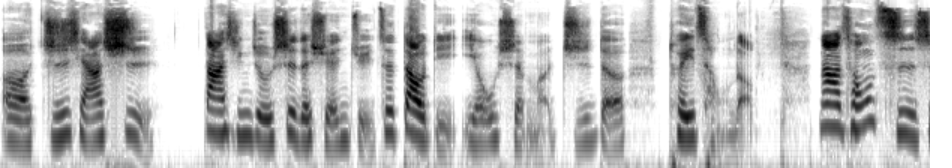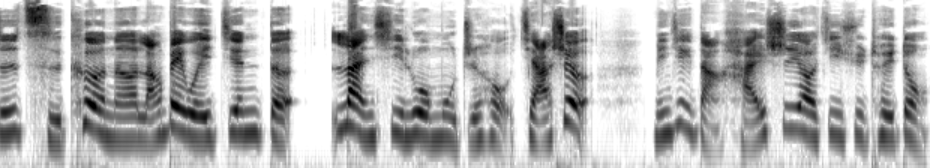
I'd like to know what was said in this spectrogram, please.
呃，直辖市大新竹市的选举，这到底有什么值得推崇的？那从此时此刻呢，狼狈为奸的烂戏落幕之后，假设民进党还是要继续推动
